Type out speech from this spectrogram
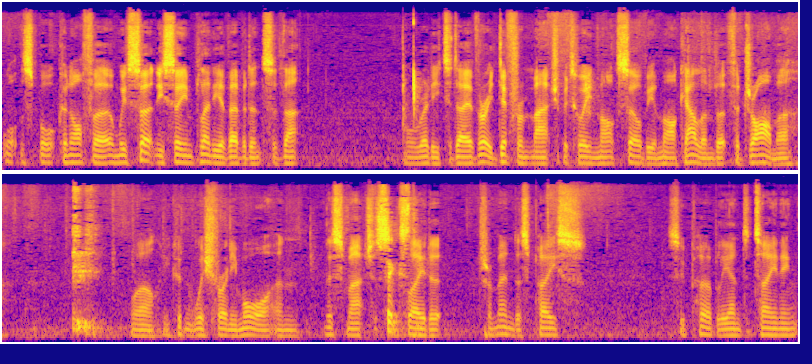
what the sport can offer, and we've certainly seen plenty of evidence of that already today. A very different match between Mark Selby and Mark Allen, but for drama, well, you couldn't wish for any more. And this match has been played at tremendous pace, superbly entertaining.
